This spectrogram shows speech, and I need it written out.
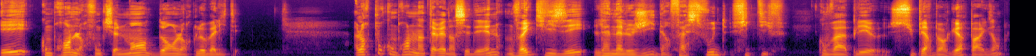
et comprendre leur fonctionnement dans leur globalité. Alors pour comprendre l'intérêt d'un CDN, on va utiliser l'analogie d'un fast-food fictif, qu'on va appeler euh, Super Burger par exemple,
